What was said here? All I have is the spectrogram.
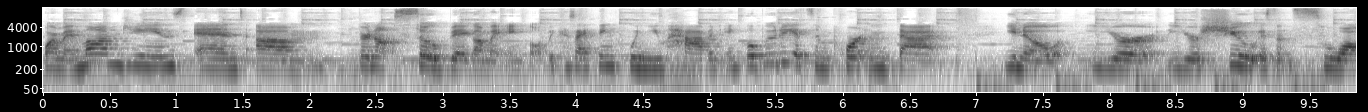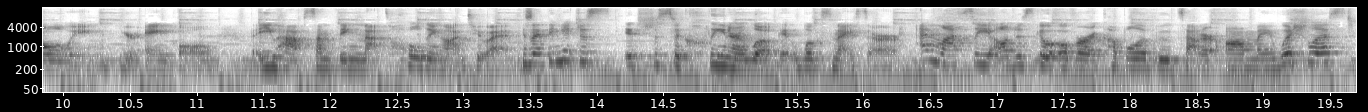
or my mom jeans, and um, they're not so big on my ankle because I think when you have an ankle booty, it's important that you know, your, your shoe isn't swallowing your ankle, that you have something that's holding onto it. Because I think it just, it's just a cleaner look. It looks nicer. And lastly, I'll just go over a couple of boots that are on my wish list.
